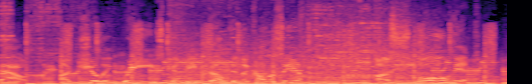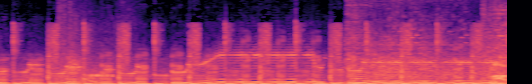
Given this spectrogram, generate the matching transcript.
A chilling breeze can be felt in the Coliseum. A small hit. A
